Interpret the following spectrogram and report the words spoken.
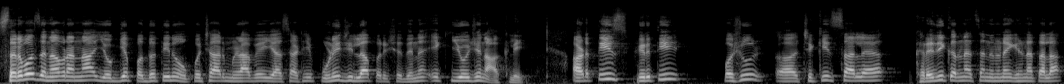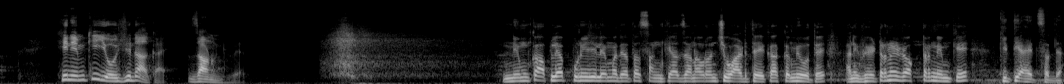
सर्व जनावरांना योग्य पद्धतीने उपचार मिळावे यासाठी पुणे जिल्हा परिषदेनं एक योजना आखली. अडतीस फिरती पशु अ, चिकित्सालय खरेदी करण्याचा निर्णय घेण्यात आला. ही नेमकी योजना काय? जाणून घेऊयात. नेमकं आपल्या पुणे जिल्ह्यामध्ये आता संख्या जनावरांची वाढते का कमी होते? आणि व्हेटरनरी डॉक्टर नेमके किती आहेत सध्या?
